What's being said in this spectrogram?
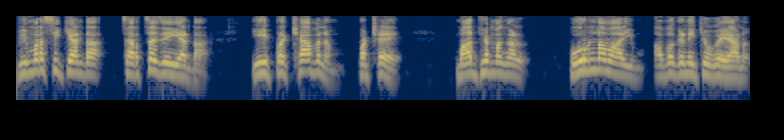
വിമർശിക്കേണ്ട ചർച്ച ചെയ്യേണ്ട ഈ പ്രഖ്യാപനം പക്ഷേ മാധ്യമങ്ങൾ പൂർണമായും അവഗണിക്കുകയാണ്.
